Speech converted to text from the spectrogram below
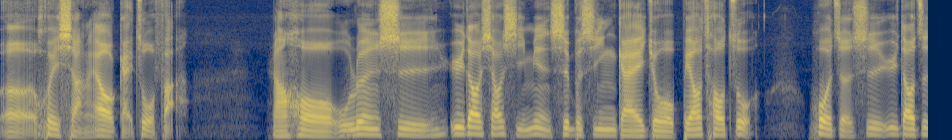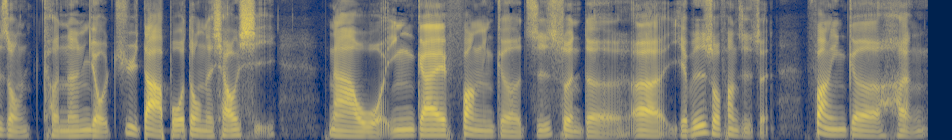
呃，会想要改做法。然后，无论是遇到消息面，是不是应该就不要操作，或者是遇到这种可能有巨大波动的消息，那我应该放一个止损的，呃，也不是说放止损，放一个很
